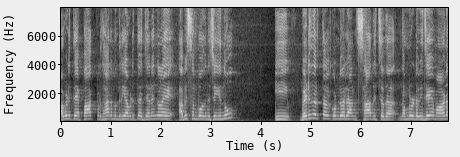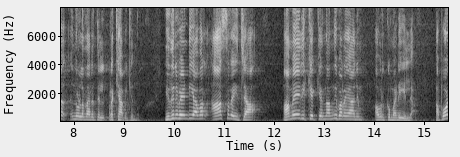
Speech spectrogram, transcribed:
അവിടുത്തെ പാക് പ്രധാനമന്ത്രി അവിടുത്തെ ജനങ്ങളെ അഭിസംബോധന ചെയ്യുന്നു. ഈ വെടിനിർത്തൽ കൊണ്ടുവരാൻ സാധിച്ചത് നമ്മളുടെ വിജയമാണ് എന്നുള്ള തരത്തിൽ പ്രഖ്യാപിക്കുന്നു. ഇതിനുവേണ്ടി അവർ ആശ്രയിച്ച അമേരിക്കയ്ക്ക് നന്ദി പറയാനും അവർക്ക് മടിയില്ല. അപ്പോൾ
